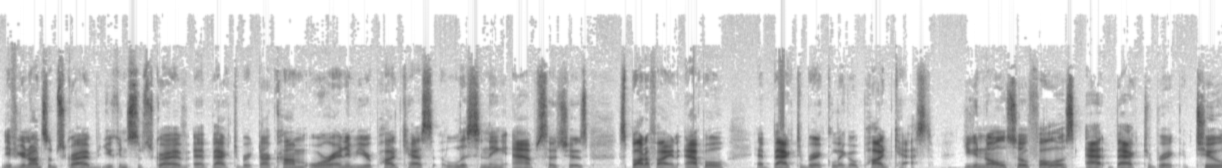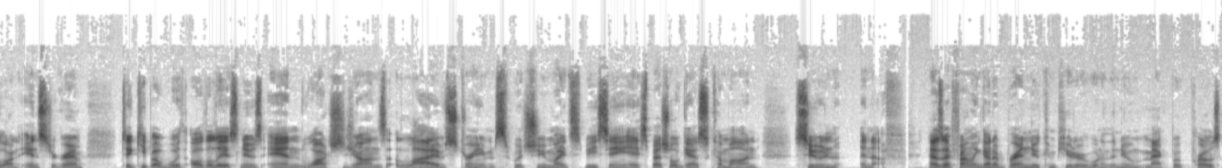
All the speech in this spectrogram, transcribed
If you're not subscribed, you can subscribe at backtobrick.com or any of your podcast listening apps such as Spotify and Apple at Back to Brick Lego Podcast. You can also follow us at Back to Brick 2 on Instagram to keep up with all the latest news and watch John's live streams, which you might be seeing a special guest come on soon enough. Now, as I finally got a brand new computer, one of the new MacBook Pros,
